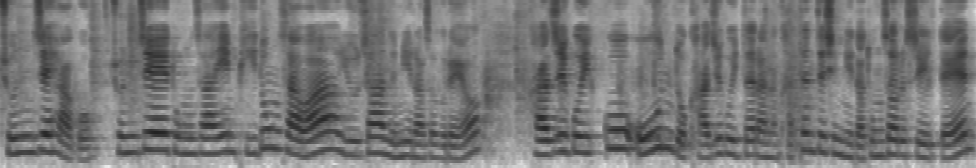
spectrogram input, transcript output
존재하고 존재의 동사인 비동사와 유사한 의미라서 그래요. 가지고 있고 오운도 가지고 있다라는 같은 뜻입니다. 동사로 쓰일 땐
